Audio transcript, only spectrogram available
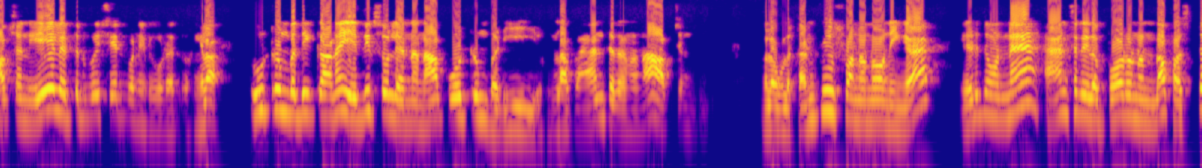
ஆப்ஷன் ஏல எடுத்துட்டு போய் ஷேர் பண்ணிட கூடாது ஓகேங்களா? தூற்றும்படிக்கான எதிர் சொல் என்னன்னா போற்றும்படி. ஓகேங்களா அப்ப ஆன்சர் என்னன்னா ஆப்ஷன் பி உங்களை உங்களை கன்ஃபியூஸ் பண்ணணும் நீங்க. எடுத்த உடனே ஆன்சர் இதை போடணும்னு தான் ஃபர்ஸ்ட்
